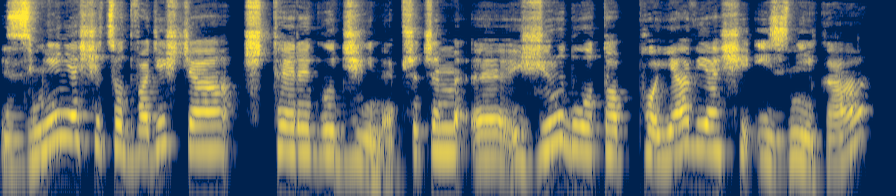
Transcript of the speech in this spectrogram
zmienia się co 24 godziny, przy czym źródło to pojawia się i znika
